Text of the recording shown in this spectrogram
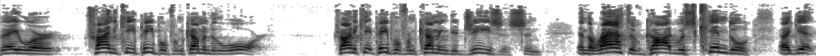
they were trying to keep people from coming to the Lord, trying to keep people from coming to Jesus. And, and the wrath of God was kindled against,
